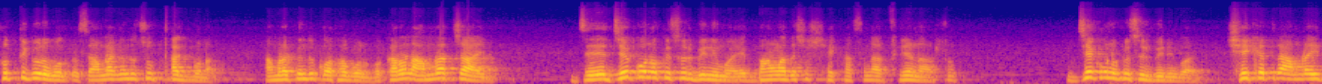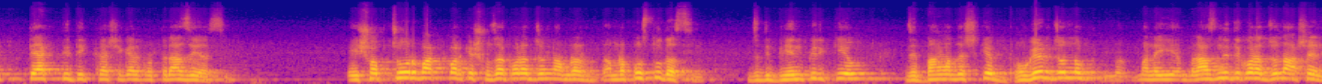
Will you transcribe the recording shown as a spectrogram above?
সত্যি করে বলতেছে, আমরা কিন্তু চুপ থাকব না। আমরা কিন্তু কথা বলব। কারণ আমরা চাই যে যে কোনো কিছুর বিনিময়ে বাংলাদেশের শেখ হাসিনা ফিরে না আসুক। যে কোনো কিছুর বিনিময়ে। সেই ক্ষেত্রে আমরা এই ত্যাগ তিতিক্ষা স্বীকার করতে রাজি আছি। এই সব চোর বাটপারকে সোজা করার জন্য আমরা আমরা প্রস্তুত আছি। যদি বিএনপির কেউ যে বাংলাদেশকে ভোগের জন্য মানে ইয়ে রাজনীতি করার জন্য আসেন,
